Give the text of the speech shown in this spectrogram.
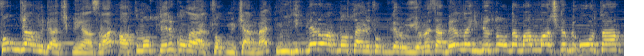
Çok canlı bir açık dünyası var. Atmosferik olarak çok mükemmel. Müzikler o atmosferle çok güzel uyuyor. Mesela Bellin'a gidiyorsun orada bambaşka bir ortam.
